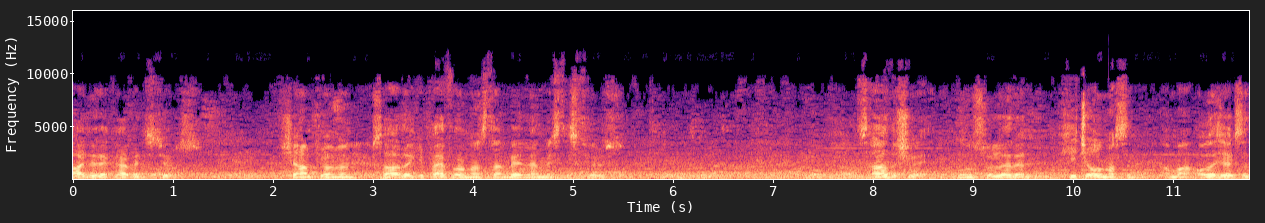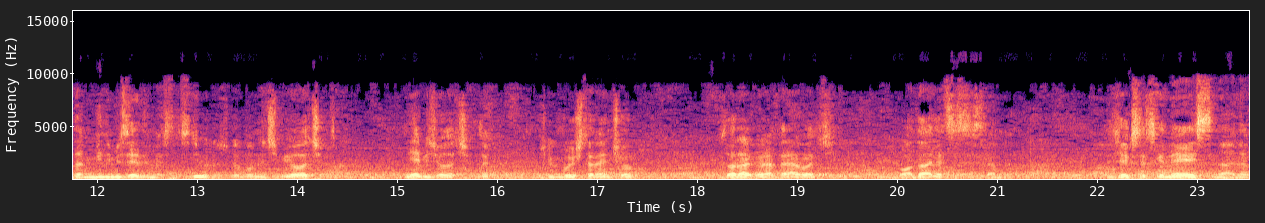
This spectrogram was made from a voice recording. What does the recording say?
adil rekabet istiyoruz. Şampiyonun sahadaki performanstan belirlenmesini istiyoruz. Sağ dışı unsurların hiç olmasın ama olacaksa da minimize edilmesini istiyoruz ve bunun için bir yola çıktık. Niye biz yola çıktık? Çünkü bu işten en çok zarar gören Fenerbahçe. Bu adaletsiz sistemde. Diyeceksiniz ki neye istinaden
